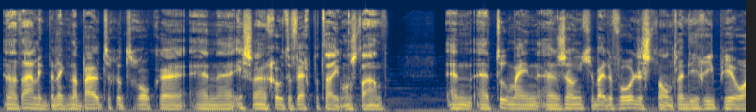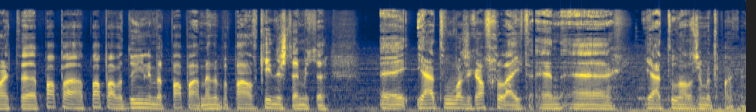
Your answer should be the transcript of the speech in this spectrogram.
En uiteindelijk ben ik naar buiten getrokken en is er een grote vechtpartij ontstaan. En toen mijn zoontje bij de voordeur stond en die riep heel hard... papa, papa, wat doen jullie met papa? Met een bepaald kinderstemmetje. ja, toen was ik afgeleid en ja, toen hadden ze me te pakken.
